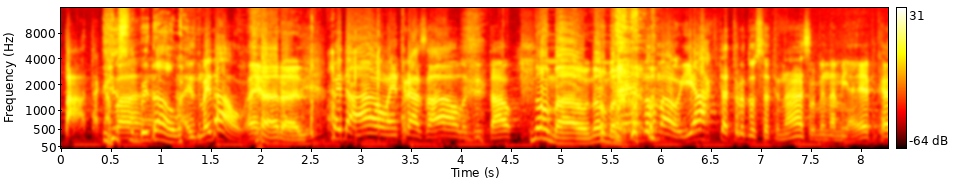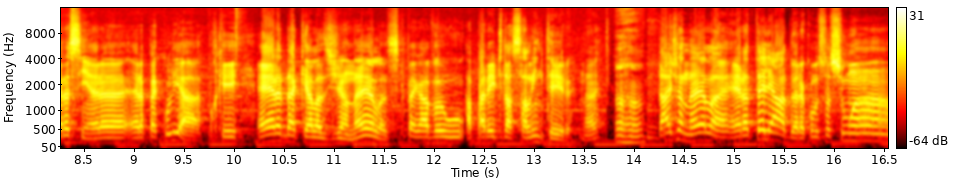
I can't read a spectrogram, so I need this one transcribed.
pá, tacava... Isso no meio da aula. Aí, no meio da aula, é. Caralho. No meio da aula, entre as aulas e tal. Normal, normal. É normal. E a arquitetura do Santinás, pelo menos na minha época, era assim, era, era peculiar. Porque era daquelas janelas que pegava o- a parede da sala inteira, né? Aham. Da janela era telhado, era como se fosse uma,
